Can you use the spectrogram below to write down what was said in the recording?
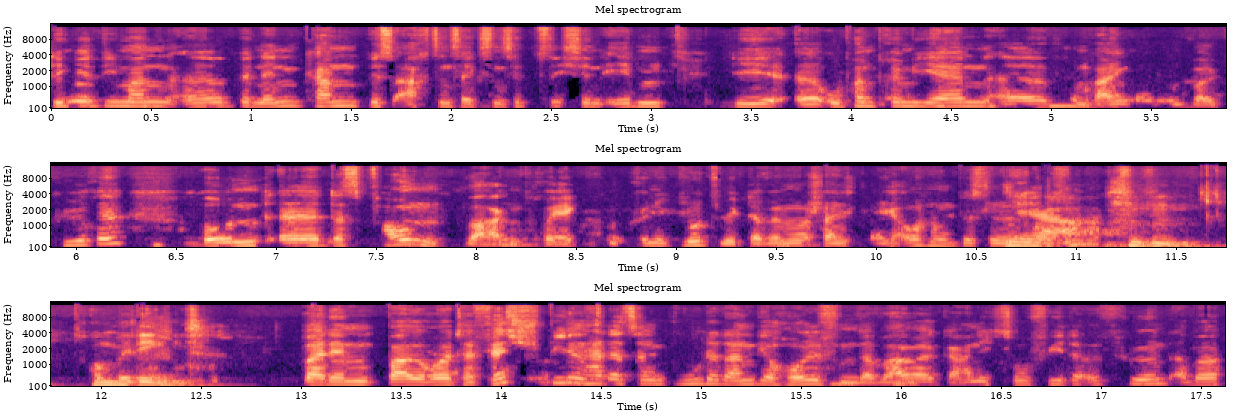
Dinge, die man äh, benennen kann, bis 1876 sind eben die äh, Opernpremieren äh, von Rheingold und Walküre und äh, das Pfauenwagenprojekt von König Ludwig. Da werden wir wahrscheinlich gleich auch noch ein bisschen. Ja, unbedingt. Bei den Bayreuther Festspielen hat er seinem Bruder dann geholfen. Da war er gar nicht so federführend, aber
